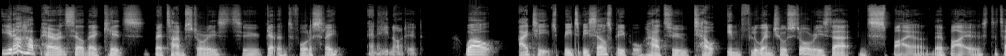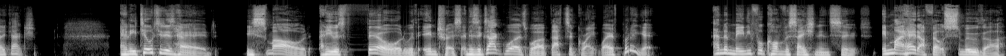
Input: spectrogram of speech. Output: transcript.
you know how parents tell their kids bedtime stories to get them to fall asleep? And he nodded. Well, I teach B2B salespeople how to tell influential stories that inspire their buyers to take action. And he tilted his head, he smiled, and he was filled with interest. And his exact words were, That's a great way of putting it. And a meaningful conversation ensued. In my head, I felt smoother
